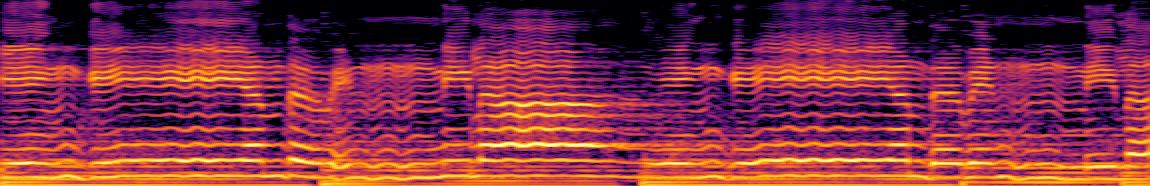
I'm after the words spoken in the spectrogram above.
எங்கே அந்த வெண்ணிலா எங்கே அந்த வெண்ணிலா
